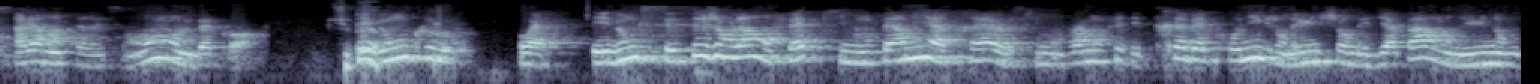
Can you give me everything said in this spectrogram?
ça a l'air intéressant, d'accord. Super. Et donc euh, ouais. Et donc c'est ces gens-là en fait qui m'ont permis après, euh, qui m'ont vraiment fait des très belles chroniques. J'en ai une sur Mediapart, j'en ai une en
